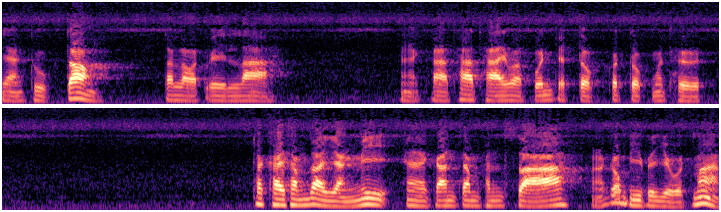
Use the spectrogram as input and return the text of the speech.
อย่างถูกต้องตลอดเวลา การท้าทายว่าฝนจะตกก็ตกมาเถิด ถ้าใครทำได้อย่างนี้การจำพรรษาก็มีประโยชน์มาก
